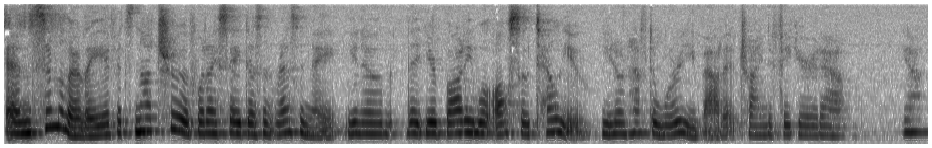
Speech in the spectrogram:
And similarly, if it's not true, if what I say doesn't resonate, you know, that your body will also tell you. You don't have to worry about it, trying to figure it out. Yeah?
